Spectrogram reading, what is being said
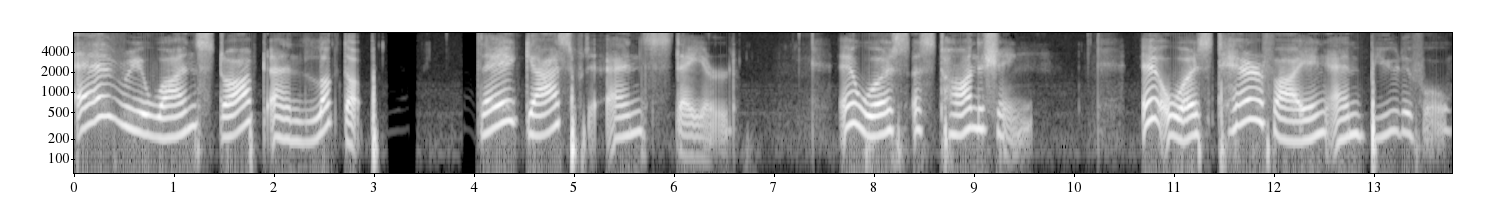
Everyone stopped and looked up. They gasped and stared. It was astonishing. It was terrifying and beautiful.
